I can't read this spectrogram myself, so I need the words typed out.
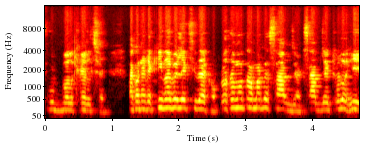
ফুটবল খেলছে। এখন এটা কীভাবে লিখছি দেখো, প্রথমত আমাদের সাবজেক্ট সাবজেক্ট হলো হি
